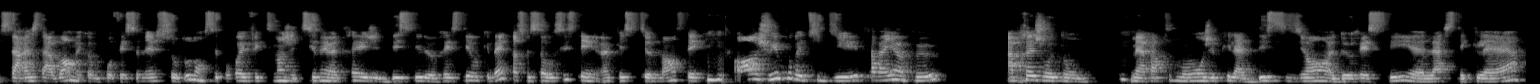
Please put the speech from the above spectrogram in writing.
ça reste à voir, mais comme professionnel surtout. Donc, c'est pourquoi, effectivement, j'ai tiré un trait et j'ai décidé de rester au Québec parce que ça aussi, c'était un questionnement. C'était, oh, je viens pour étudier, travailler un peu. Après, je retourne. Mais à partir du moment où j'ai pris la décision de rester, euh, là, c'était clair.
